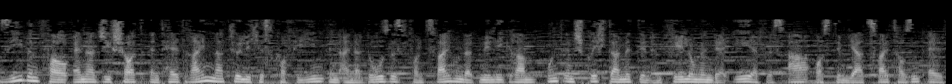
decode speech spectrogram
7V Energy Shot enthält rein natürliches Koffein in einer Dosis von 200 mg und entspricht damit den Empfehlungen der EFSA aus dem Jahr 2011,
